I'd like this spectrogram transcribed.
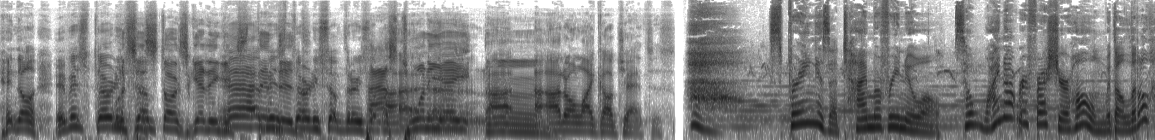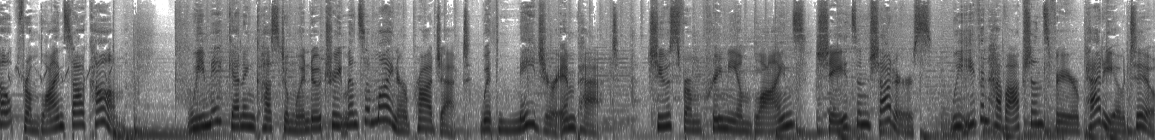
and no, if it's 30 Once it starts getting yeah, extended if it's 30 something, 30 something, past I- uh, 28, I, I, mm. I don't like our chances. Spring is a time of renewal, so why not refresh your home with a little help from Blinds.com? We make getting custom window treatments a minor project with major impact. Choose from premium blinds, shades, and shutters. We even have options for your patio, too.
